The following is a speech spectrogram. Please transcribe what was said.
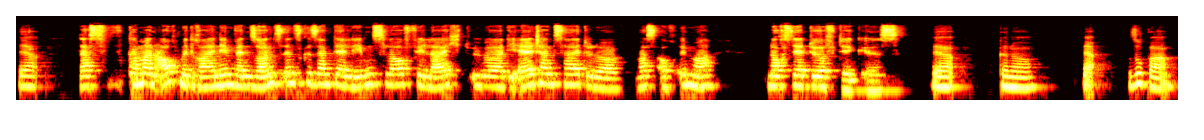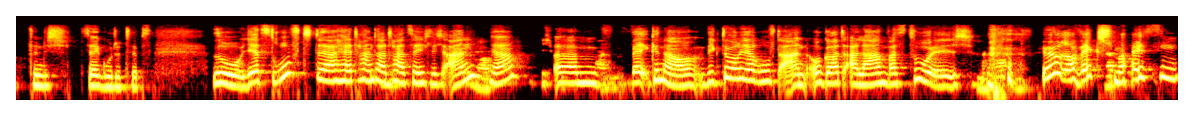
Ja. Das kann man auch mit reinnehmen, wenn sonst insgesamt der Lebenslauf vielleicht über die Elternzeit oder was auch immer noch sehr dürftig ist. Ja, genau. Ja, super. Finde ich sehr gute Tipps. So, jetzt ruft der Headhunter tatsächlich an, ja? ja? Ähm, genau, Victoria ruft an. Oh Gott, Alarm, was tue ich? Genau. Hörer wegschmeißen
